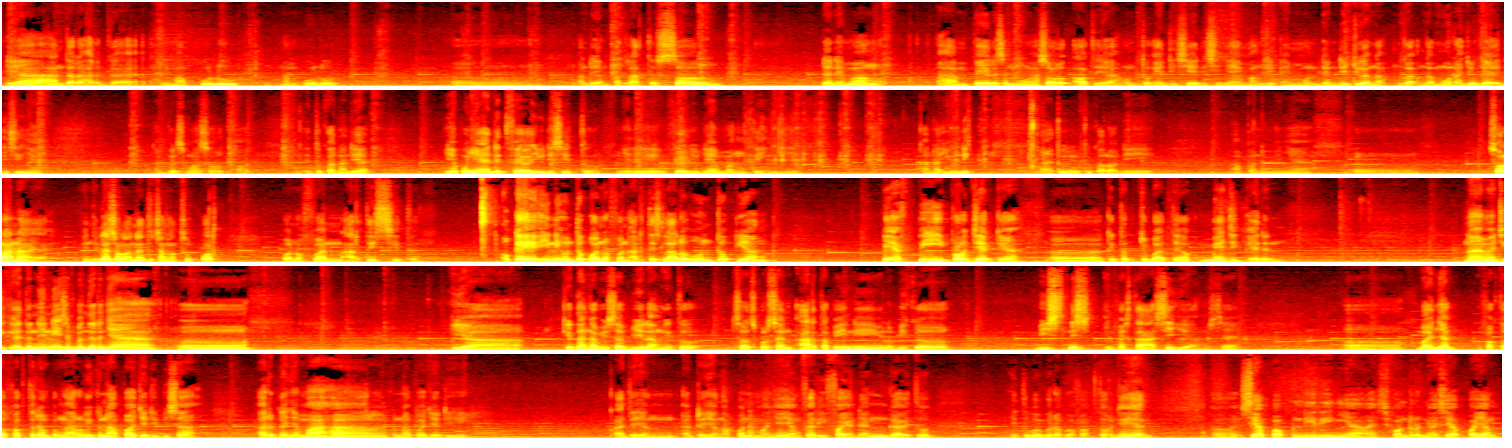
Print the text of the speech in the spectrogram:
ya antara harga 50 60 eh, ada yang 400 sol dan emang hampir semua sold out ya untuk edisi edisinya emang, emang dan dia juga nggak nggak murah juga edisinya hampir semua sold out. Itu karena dia dia punya added value di situ. Jadi value nya emang tinggi. Karena unik. Nah itu itu kalau di apa namanya eh, Solana ya. Yang jelas Solana itu sangat support one of one artis gitu. Oke ini untuk one of one artis lalu untuk yang PFP project ya. Uh, kita coba tengok Magic Eden nah Magic Eden ini sebenarnya uh, ya kita nggak bisa bilang itu 100% art tapi ini lebih ke bisnis investasi ya maksudnya. Uh, banyak faktor-faktor yang pengaruhi kenapa jadi bisa harganya mahal kenapa jadi ada yang ada yang apa namanya yang verify ada yang enggak itu itu beberapa faktornya. Yang uh, siapa pendirinya foundernya siapa yang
